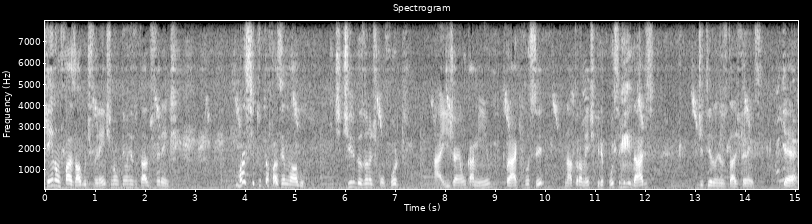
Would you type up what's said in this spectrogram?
quem não faz algo diferente não tem um resultado diferente. Mas se tu tá fazendo algo que te tire da zona de conforto, aí já é um caminho para que você naturalmente crie possibilidades de ter um resultado diferente. Que é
